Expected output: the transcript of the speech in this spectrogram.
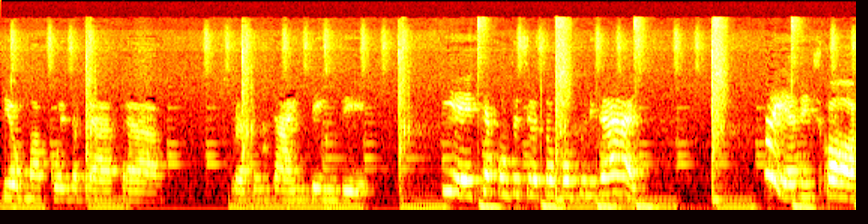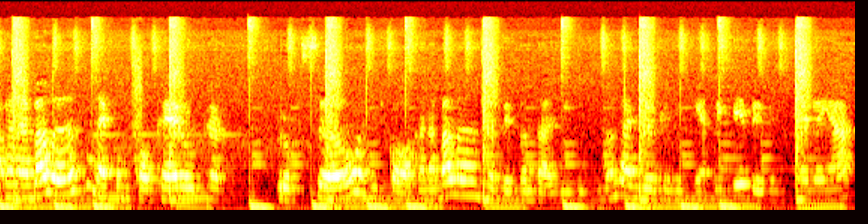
ter alguma coisa para tentar entender. E aí que aconteceu essa oportunidade. Aí a gente coloca na balança, né? Como qualquer outra profissão, a gente coloca na balança, vê vantagens e desvantagens, vê o que a gente tem a aprender, vê o que a gente vai ganhar.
